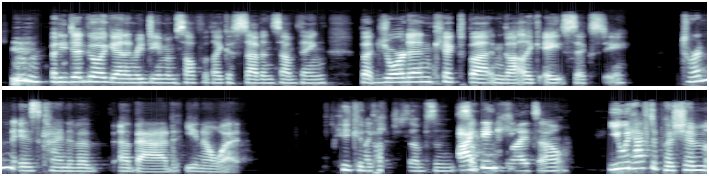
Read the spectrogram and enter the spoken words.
but he did go again and redeem himself with like a seven something. But Jordan kicked butt and got like 860. Jordan is kind of a, a bad, you know what? He could Like, punch something. I think lights out. You would have to push him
